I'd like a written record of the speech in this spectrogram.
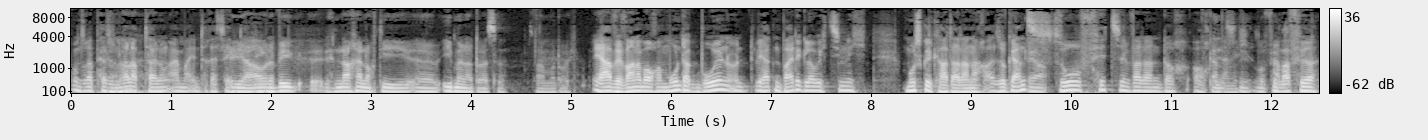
unserer Personalabteilung ja. einmal Interesse hinterlegen. Ja, oder wie, äh, nachher noch die äh, E-Mail-Adresse, sagen wir durch. Ja, wir waren aber auch am Montag Bohlen und wir hatten beide, glaube ich, ziemlich Muskelkater danach. Also ganz ja. so fit sind wir dann doch auch ganz nicht. So aber für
